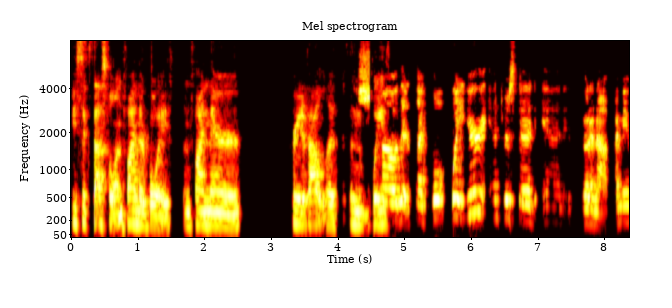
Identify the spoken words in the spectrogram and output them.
be successful and find their voice and find their creative outlets and ways. that it's like, well, what you're interested in is good enough. I mean,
